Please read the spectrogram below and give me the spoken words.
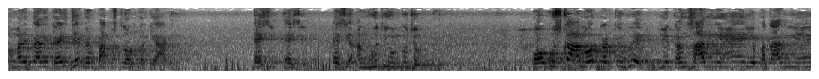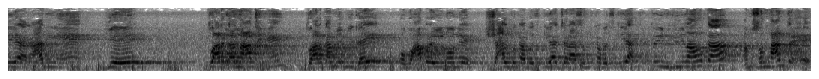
हमारे प्यारे गए थे, फिर वापस लौट करके आ गए। ऐसी ऐसी ऐसी अनुभूति उनको ज़रूर है। और उसका अनुभव करते हुए ये कंसारी हैं, ये पकारी हैं, ये अघारी हैं, ये द्वारकानाथ हैं, द्वारका में भी गए और वहाँ पर इन्होंने शाल्व का वध किया, जरासंध का वध किया। तो इन लीलाओं का अनुसंधान तो है।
